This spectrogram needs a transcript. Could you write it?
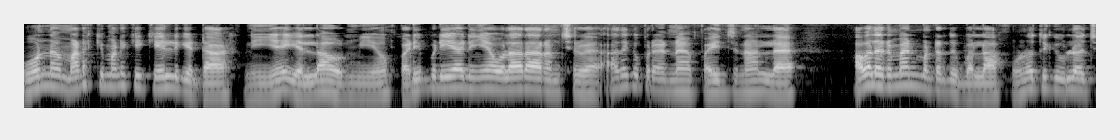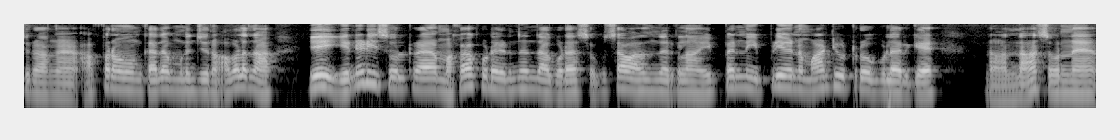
உன்னை மடக்கி மடக்கி கேள்வி கேட்டா நீ ஏன் எல்லா உண்மையும் படிப்படியாக நீ ஏன் உளர ஆரம்பிச்சிருவ. அதுக்கப்புறம் என்ன? பதினஞ்சு நாளில் அவளை ரிமைண்ட் பண்ணுறதுக்கு பதிலா உன்னை தூக்கி உள்ளே வச்சுருவாங்க. அப்புறம் உன் கதை முடிஞ்சிடும் அவ்வளோதான் ஏய் என்னடி சொல்கிற மகா கூட இருந்திருந்தா கூட சொகுசாக வாழ்ந்துருக்கலாம் இப்போ என்ன இப்படி என்ன மாட்டி விட்டுருவ போல இருக்கே. நான் தான் சொன்னேன்.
